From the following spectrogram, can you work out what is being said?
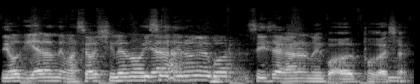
Digo que ya eran demasiado chilenos Y ya. se quedaron en Ecuador. Sí, se quedaron en Ecuador, pues, ¿cachai?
